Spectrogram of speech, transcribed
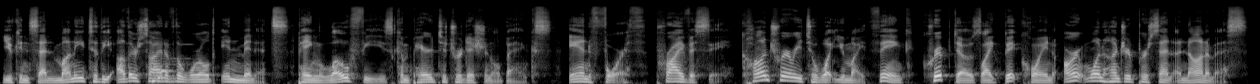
You can send money to the other side of the world in minutes, paying low fees compared to traditional banks. And fourth, privacy. Contrary to what you might think, cryptos like Bitcoin aren't 100% anonymous,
